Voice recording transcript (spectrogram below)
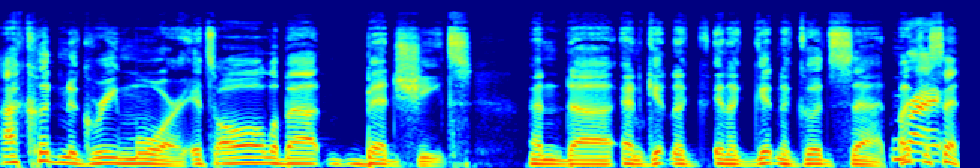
I couldn't agree more. It's all about bed sheets. And uh, and getting a in a getting a good set. Like I said,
